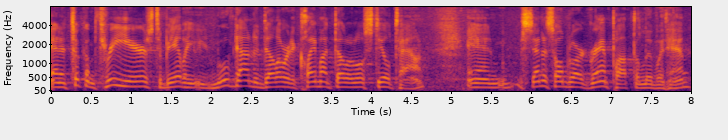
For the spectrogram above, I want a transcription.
And it took him three years to be able, he moved down to Delaware to Claymont, Delaware, little steel town, and sent us home to our grandpop to live with him.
